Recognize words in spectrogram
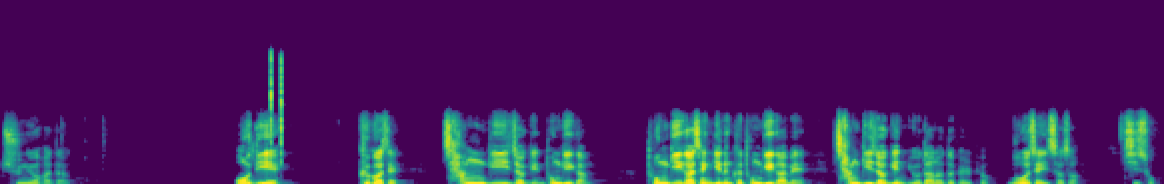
중요하다고. 어디에? 그것에 장기적인 동기감. 동기가 생기는 그 동기감에 장기적인 요 단어도 별표. 무엇에 있어서? 지속.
